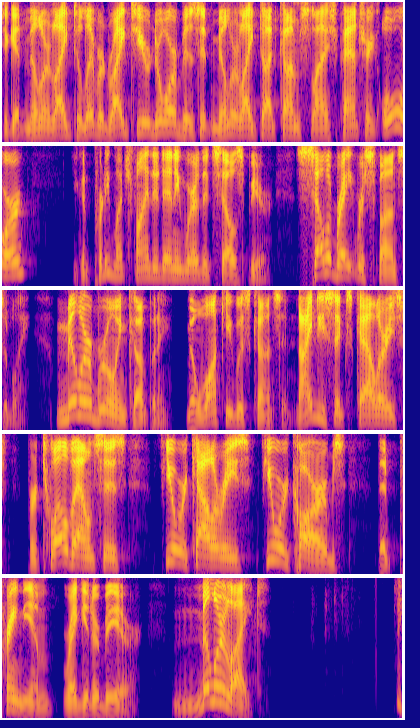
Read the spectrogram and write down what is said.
To get Miller Lite delivered right to your door, visit MillerLite.com slash Patrick, or you can pretty much find it anywhere that sells beer. Celebrate responsibly. Miller Brewing Company, Milwaukee, Wisconsin. 96 calories per 12 ounces, fewer calories, fewer carbs than premium regular beer. Miller Lite.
